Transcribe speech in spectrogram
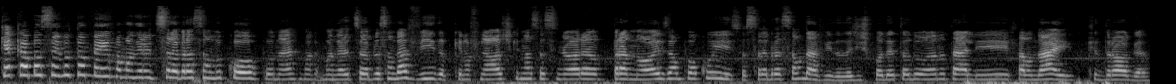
que acaba sendo também uma maneira de celebração do corpo, né? Uma maneira de celebração da vida, porque no final acho que Nossa Senhora para nós é um pouco isso, a celebração da vida, da gente poder todo ano estar ali falando, ai, que droga.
